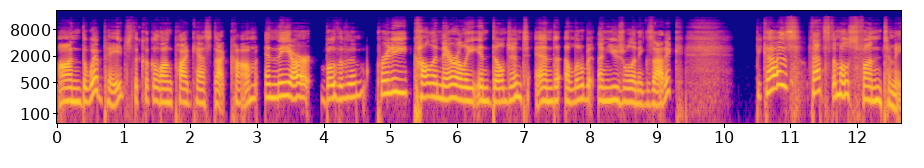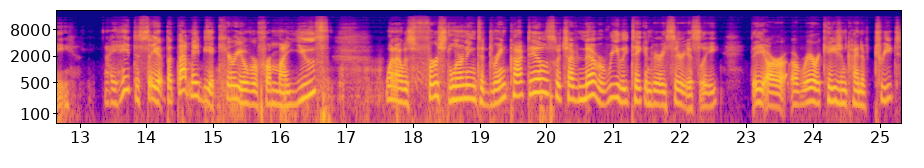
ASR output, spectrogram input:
on the webpage, thecookalongpodcast.com, and they are both of them pretty culinarily indulgent and a little bit unusual and exotic because that's the most fun to me. I hate to say it, but that may be a carryover from my youth when I was first learning to drink cocktails, which I've never really taken very seriously. They are a rare occasion kind of treat.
